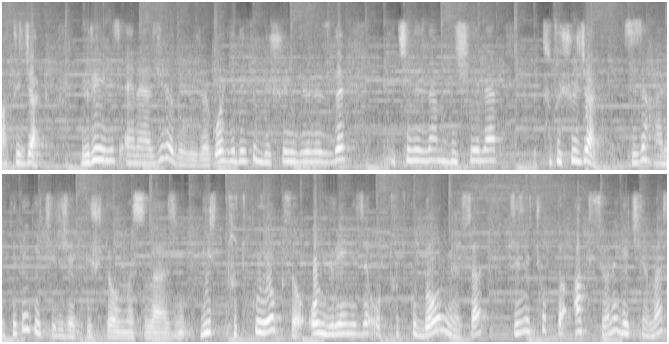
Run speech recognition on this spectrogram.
atacak. Yüreğiniz enerjiyle dolacak. O hedefi düşündüğünüzde içinizden bir şeyler tutuşacak. Sizi harekete geçirecek güçte olması lazım. Bir tutku yoksa, o yüreğinize o tutku dolmuyorsa sizi çok da aksiyona geçirmez.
